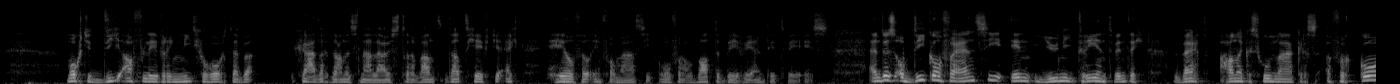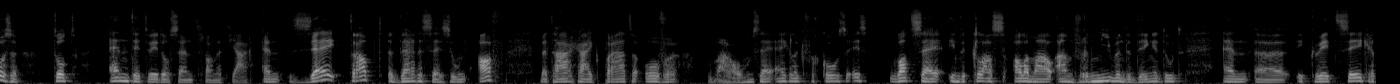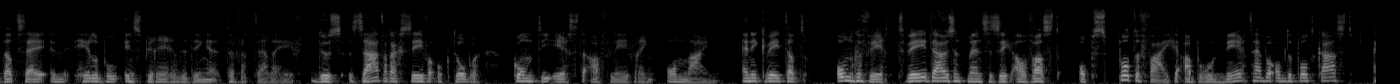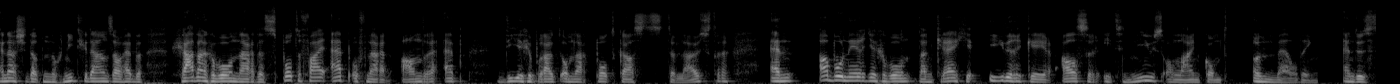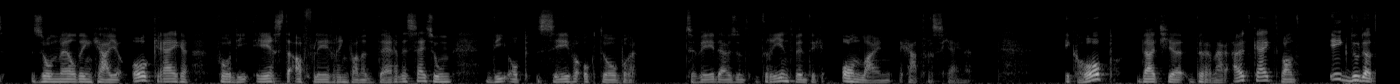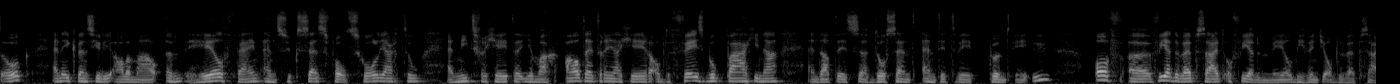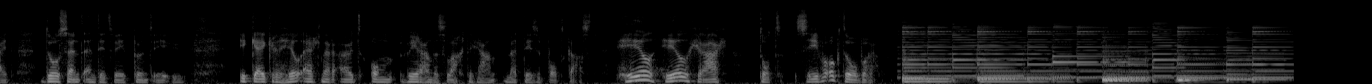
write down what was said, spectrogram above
Mocht je die aflevering niet gehoord hebben, ga er dan eens naar luisteren, want dat geeft je echt heel veel informatie over wat de BVNT2 is. En dus op die conferentie in juni 23 werd Hanneke Schoenmakers verkozen tot NT2-docent van het jaar. En zij trapt het derde seizoen af. Met haar ga ik praten over waarom zij eigenlijk verkozen is, wat zij in de klas allemaal aan vernieuwende dingen doet. En uh, ik weet zeker dat zij een heleboel inspirerende dingen te vertellen heeft. Dus zaterdag 7 oktober komt die eerste aflevering online. En ik weet dat ongeveer 2000 mensen zich alvast op Spotify geabonneerd hebben op de podcast. En als je dat nog niet gedaan zou hebben, ga dan gewoon naar de Spotify-app of naar een andere app die je gebruikt om naar podcasts te luisteren. En abonneer je gewoon, dan krijg je iedere keer als er iets nieuws online komt een melding. En dus zo'n melding ga je ook krijgen voor die eerste aflevering van het derde seizoen, die op 7 oktober 2023 online gaat verschijnen. Ik hoop dat je er naar uitkijkt, want ik doe dat ook en ik wens jullie allemaal een heel fijn en succesvol schooljaar toe. En niet vergeten, je mag altijd reageren op de Facebookpagina en dat is eh, docentnt2.eu of uh, via de website of via de mail, die vind je op de website docentnt2.eu. Ik kijk er heel erg naar uit om weer aan de slag te gaan met deze podcast. Heel, heel graag tot 7 oktober.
